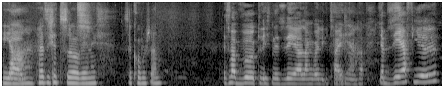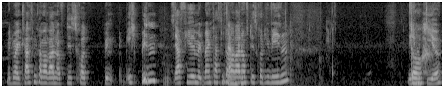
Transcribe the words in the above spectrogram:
Ja, Wow. hört sich jetzt so wenig, so komisch an. Es war wirklich eine sehr langweilige Zeit momentan. Ich habe sehr viel mit meinen Klassenkameraden auf Discord. Bin, ich bin sehr viel mit meinen Klassenkameraden Danke. auf Discord gewesen. Nicht Doch. mit dir.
